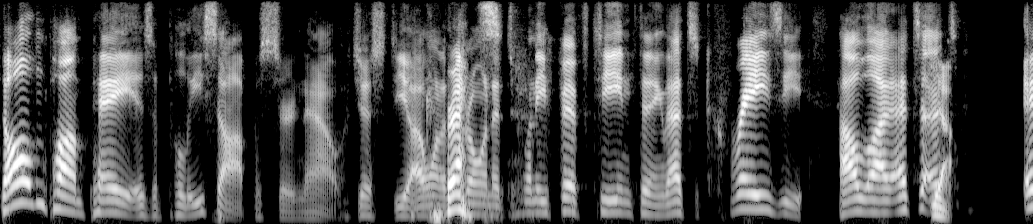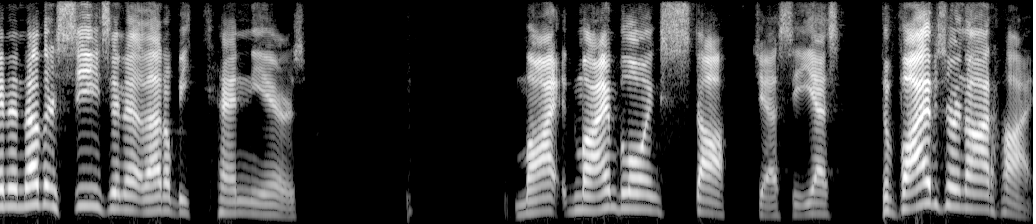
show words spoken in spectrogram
Dalton Pompey is a police officer now. Just yeah, I want to throw in a 2015 thing. That's crazy. How long? That's, that's yeah. in another season. Uh, that'll be 10 years. My mind blowing stuff, Jesse. Yes, the vibes are not high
